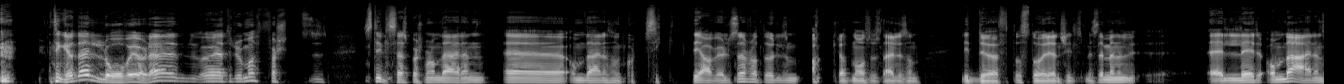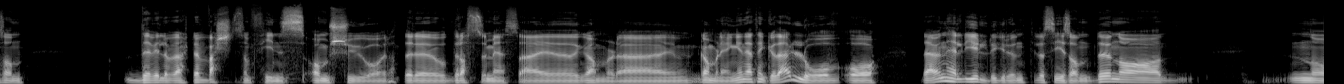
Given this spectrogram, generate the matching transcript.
Jeg tenker jo det er lov å gjøre det. Jeg tror du må først stille seg spørsmål om det er en, eh, om det er en sånn kortsiktig avgjørelse. For at du liksom akkurat nå syns det er litt, sånn, litt døvt å stå i en skilsmisse. Men, eller om det er en sånn Det ville vært det verste som fins om sju år. At dere jo drasser med seg gamle, gamlegjengen. Jeg tenker jo det er lov å Det er jo en helt gyldig grunn til å si sånn Du, nå nå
